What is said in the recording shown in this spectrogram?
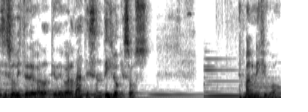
Es eso, viste, de verdad, que de verdad te sentís lo que sos. Es magnífico.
